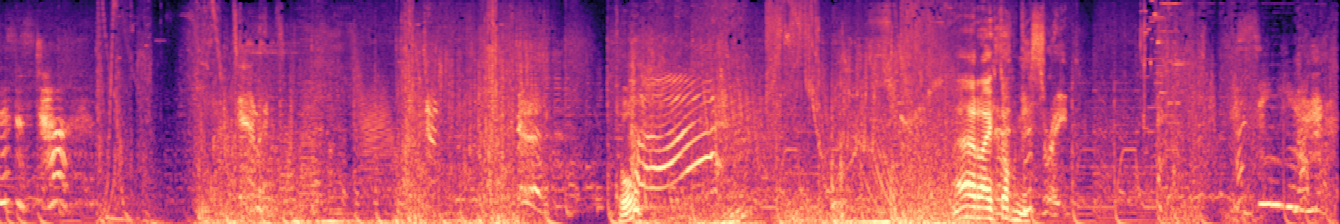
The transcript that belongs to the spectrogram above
this is tough. Damn it! Tot? Na, reicht doch nicht. Same here.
